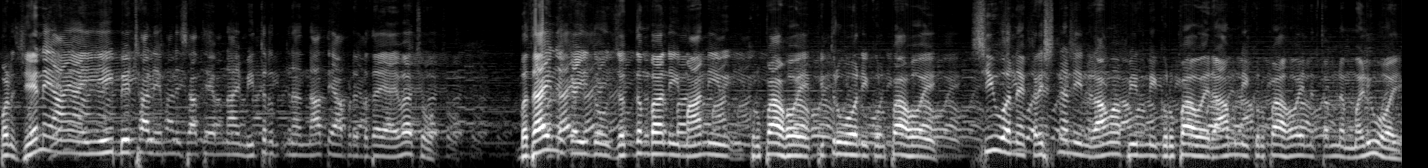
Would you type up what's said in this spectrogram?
પણ જેને આયા એ બેઠા ને એમની સાથે એમના મિત્ર નાતે આપણે બધા આવ્યા છો બધાને કહી દઉં, જગદંબાની માની કૃપા હોય, પિતૃઓની કૃપા હોય શિવ અને કૃષ્ણની રામાપીરની કૃપા હોય, રામની કૃપા હોય ને તમને મળ્યું હોય,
